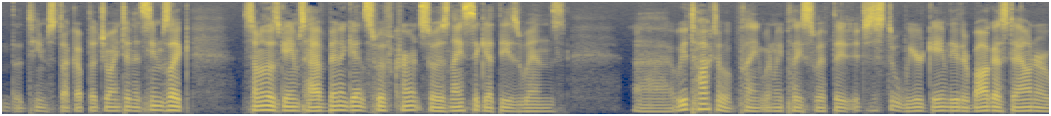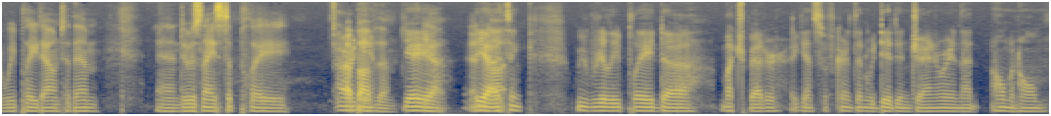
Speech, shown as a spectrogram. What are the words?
the team stuck up the joint, and it seems like some of those games have been against Swift Current, so it's nice to get these wins. Uh, we talked about playing when we play Swift. They, it's just a weird game. They either bog us down or we play down to them, and it was nice to play Our above game. them. Yeah, yeah, Yeah, yeah. I think we really played uh, much better against Swift Current than we did in January in that home and home.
